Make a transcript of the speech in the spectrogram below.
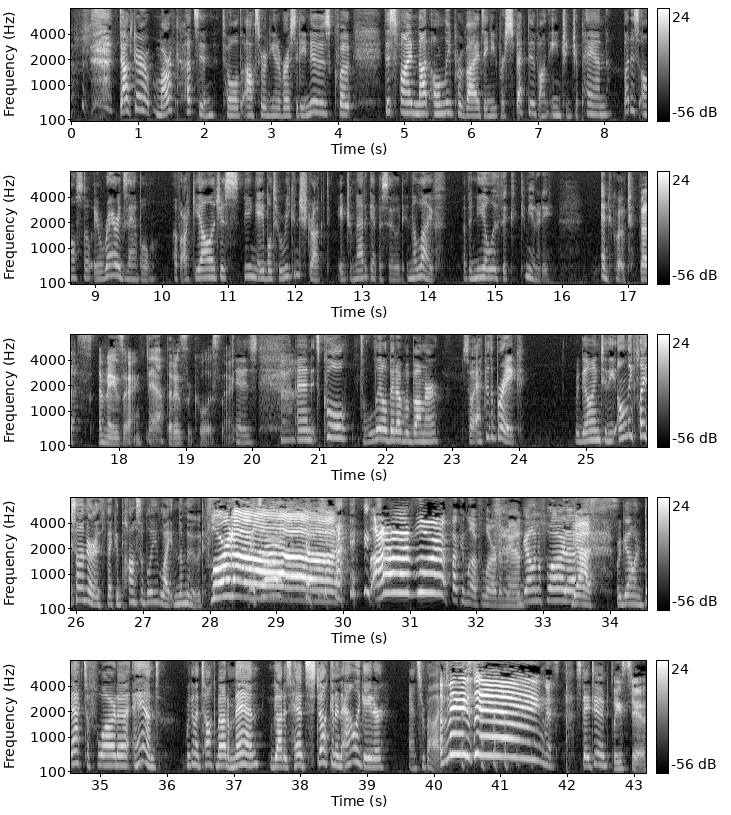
Dr. Mark Hudson told Oxford University News, quote, "This find not only provides a new perspective on ancient Japan, but is also a rare example of archaeologists being able to reconstruct a dramatic episode in the life of a Neolithic community." End quote. That's amazing. Yeah. That is the coolest thing. It is, and it's cool. It's a little bit of a bummer. So after the break, we're going to the only place on Earth that could possibly lighten the mood. Florida! right. That's right. Ah, Florida! Fucking love Florida, man. We're going to Florida. Yes. We're going back to Florida, and we're going to talk about a man who got his head stuck in an alligator and survived. Amazing! Stay tuned. Please do.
